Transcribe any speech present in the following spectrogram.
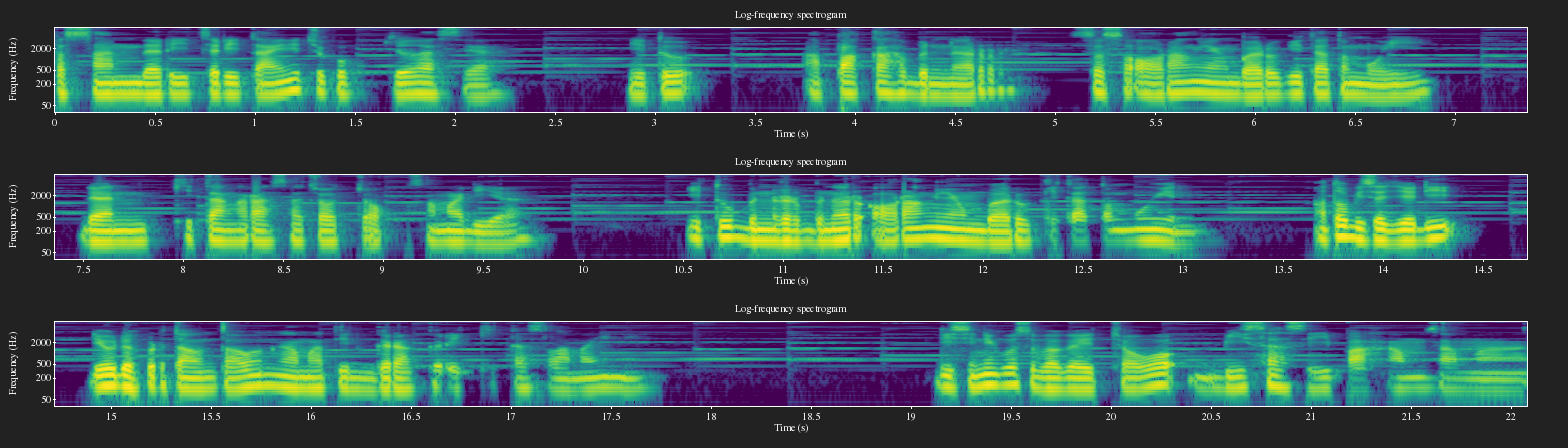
Pesan dari cerita ini cukup jelas ya, itu apakah benar seseorang yang baru kita temui dan kita ngerasa cocok sama dia, itu bener-bener orang yang baru kita temuin. Atau bisa jadi dia udah bertahun-tahun ngamatin gerak-gerik kita selama ini. Di sini gue sebagai cowok bisa sih paham sama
